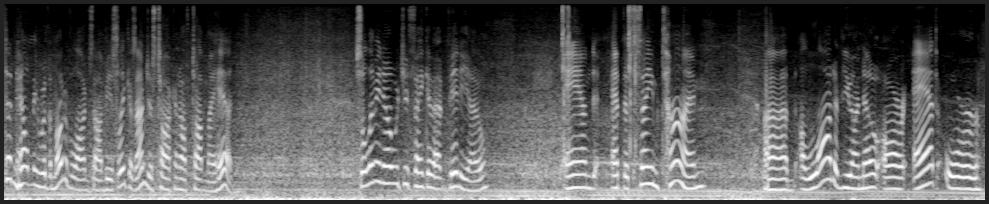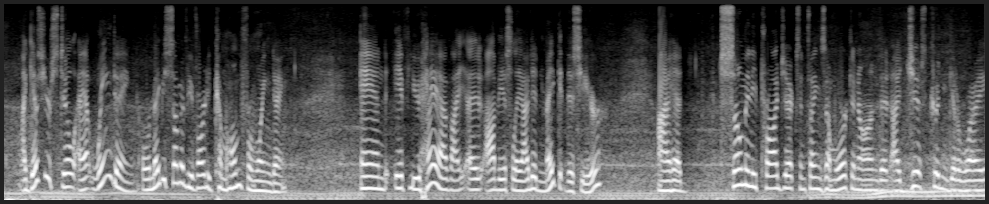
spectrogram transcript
Doesn't help me with the motovlogs, obviously, because I'm just talking off the top of my head. So let me know what you think of that video and at the same time uh, a lot of you I know are at or I guess you're still at Wingding or maybe some of you have already come home from Wingding. And if you have I, I obviously I didn't make it this year. I had so many projects and things I'm working on that I just couldn't get away.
